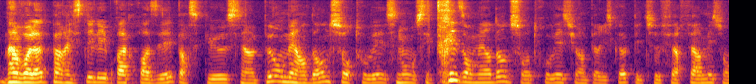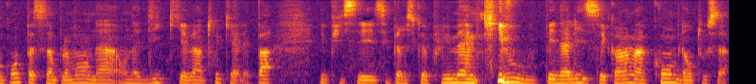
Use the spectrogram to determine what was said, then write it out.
ben voilà, de pas rester les bras croisés parce que c'est un peu emmerdant de se retrouver, sinon c'est très emmerdant de se retrouver sur un périscope et de se faire fermer son compte parce que simplement on a, dit qu'il y avait un truc qui allait pas et puis c'est, Periscope lui-même qui vous pénalise, c'est quand même un comble dans tout ça.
